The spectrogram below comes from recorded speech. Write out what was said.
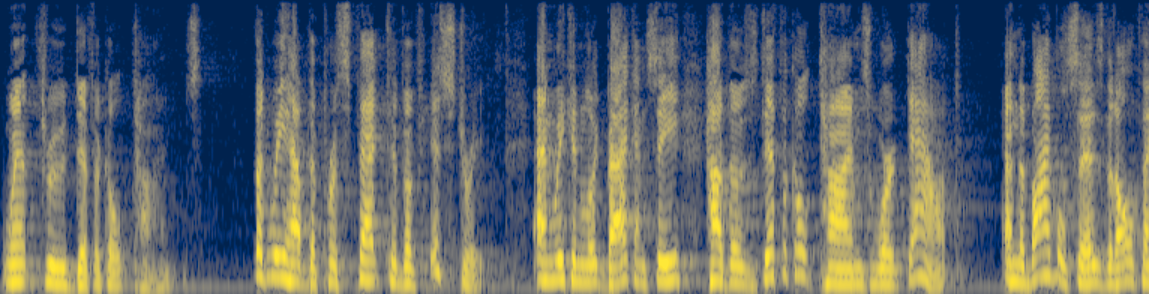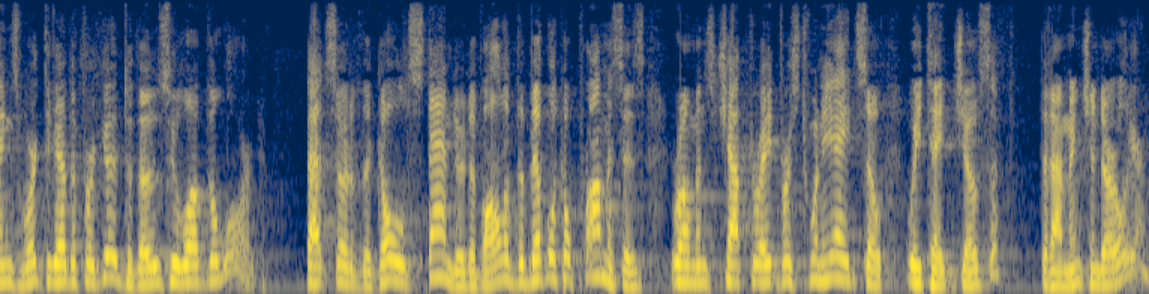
went through difficult times but we have the perspective of history. And we can look back and see how those difficult times worked out. And the Bible says that all things work together for good to those who love the Lord. That's sort of the gold standard of all of the biblical promises. Romans chapter 8, verse 28. So we take Joseph, that I mentioned earlier.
